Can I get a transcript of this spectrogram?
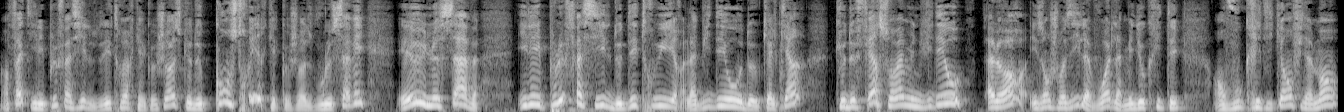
En fait, il est plus facile de détruire quelque chose que de construire quelque chose. Vous le savez, et eux ils le savent. Il est plus facile de détruire la vidéo de quelqu'un que de faire soi-même une vidéo. Alors, ils ont choisi la voie de la médiocrité en vous critiquant finalement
